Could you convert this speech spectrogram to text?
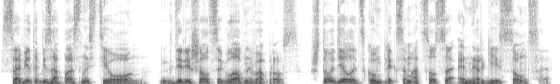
Совета безопасности ООН, где решался главный вопрос – что делать с комплексом отсоса энергии Солнца.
